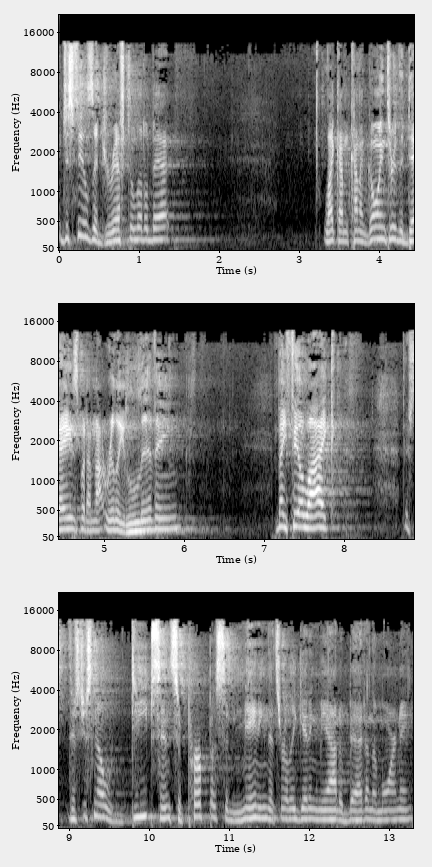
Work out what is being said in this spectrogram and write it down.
it just feels adrift a little bit. Like I'm kind of going through the days, but I'm not really living. It may feel like there's, there's just no deep sense of purpose and meaning that's really getting me out of bed in the morning.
